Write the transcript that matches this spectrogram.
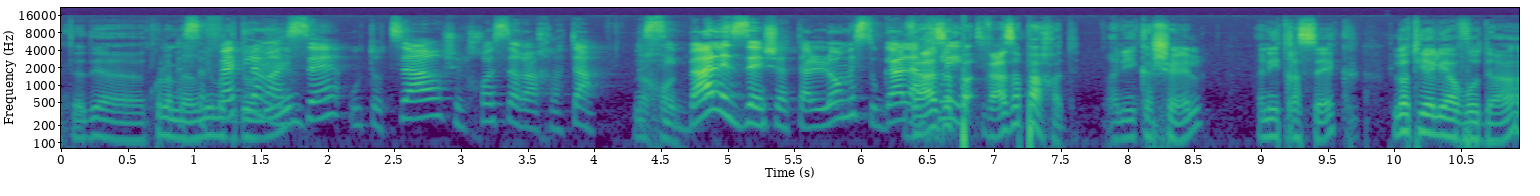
אתה יודע, כל המאמנים הספק הגדולים. למעשה הוא תוצר של חוסר ההחלטה. נכון. הסיבה לזה שאתה לא מסוגל ואז, להחליט. הפ... ואז הפחד. אני אכשל, אני אתרסק, לא תהיה לי עבודה,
